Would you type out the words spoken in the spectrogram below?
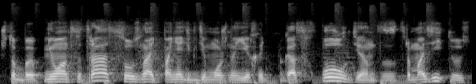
чтобы нюансы трассы узнать, понять, где можно ехать газ в пол, где надо затормозить, то есть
